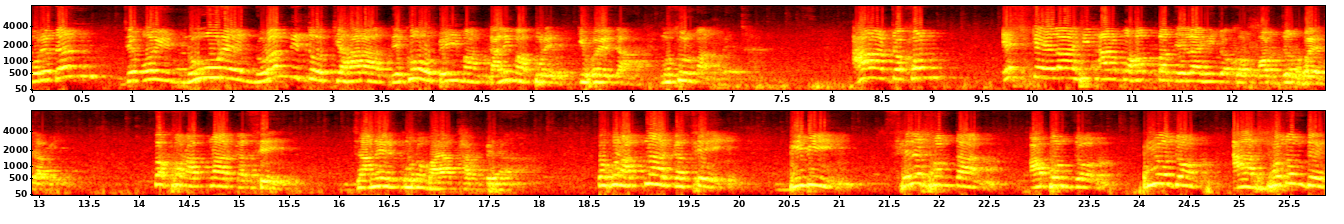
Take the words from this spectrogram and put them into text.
করে দেন যে ওই নূরে নূরান্বিত চেহারা দেখো বেঈমান কালিমা পড়ে কি হয়ে যায়? মুসলমান হয়ে যায়। আর যখন ইশকে এলাহি আর মোহাম্মত এলাহি যখন অর্জন হয়ে যাবে, তখন আপনার কাছে জানের কোনো মায়া থাকবে না। তখন আপনার কাছে বিবি, ছেলে সন্তান, আপনজন, প্রিয়জন আর স্বজনদের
